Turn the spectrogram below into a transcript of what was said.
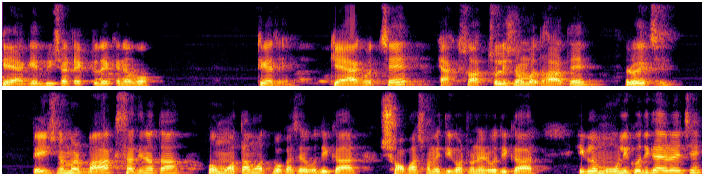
ক্যাগের বিষয়টা একটু দেখে নেব। ঠিক আছে? ক্যাগ হচ্ছে একশো আটচল্লিশ নম্বর ধারাতে রয়েছে। তেইশ নম্বর বাক স্বাধীনতা ও মতামত প্রকাশের অধিকার, সভা সমিতি গঠনের অধিকার, এগুলো মৌলিক অধিকার রয়েছে।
